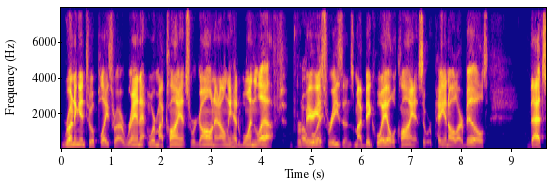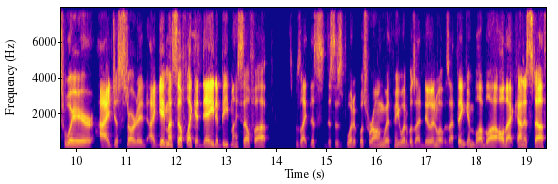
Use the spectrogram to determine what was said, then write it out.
running into a place where I ran at where my clients were gone and I only had one left for Oh, boy. various reasons. My big whale clients that were paying all our bills. That's where I just started. I gave myself like a day to beat myself up. Was like, this, this is what what's wrong with me. What was I doing? What was I thinking? Blah, blah, all that kind of stuff.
